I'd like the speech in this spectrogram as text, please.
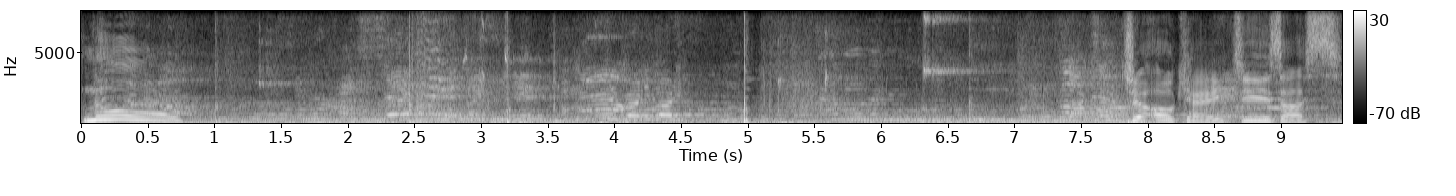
No. Jo- okay, Jesus.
